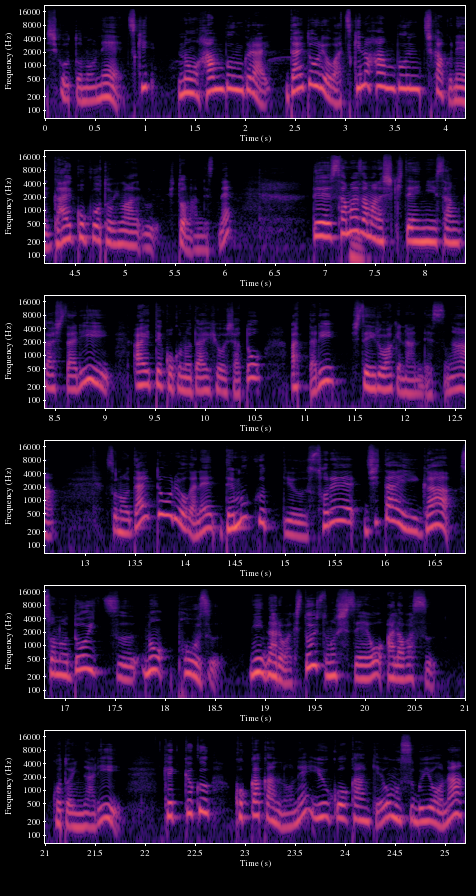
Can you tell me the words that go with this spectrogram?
仕事のね月の半分ぐらい大統領は月の半分近くね外国を飛び回る人なんですね。でさまざまな式典に参加したり相手国の代表者と会ったりしているわけなんですがその大統領がね出向くっていうそれ自体がそのドイツのポーズになるわけですドイツの姿勢を表すことになり結局国家間のね友好関係を結ぶような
